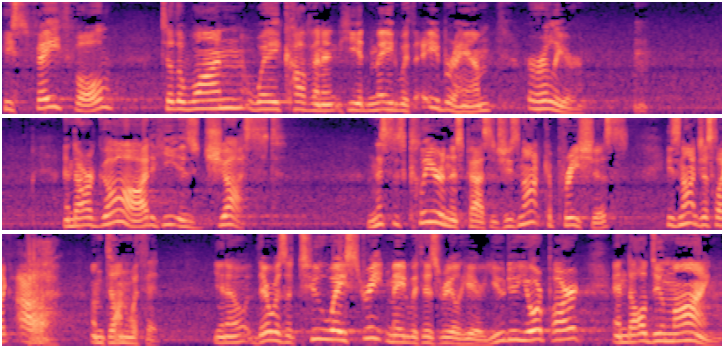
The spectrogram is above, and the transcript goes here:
He's faithful to the one way covenant he had made with Abraham earlier. And our God, He is just. And this is clear in this passage. He's not capricious. He's not just like, ah, I'm done with it. You know, there was a two way street made with Israel here. You do your part, and I'll do mine.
